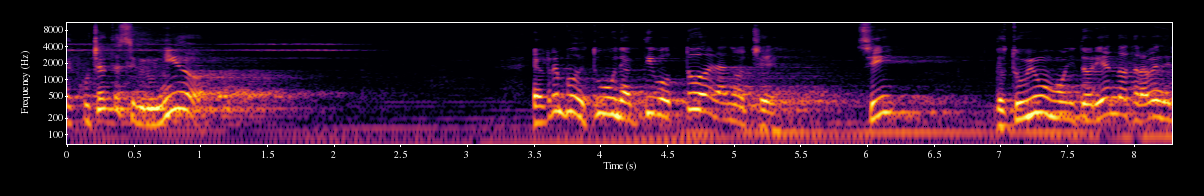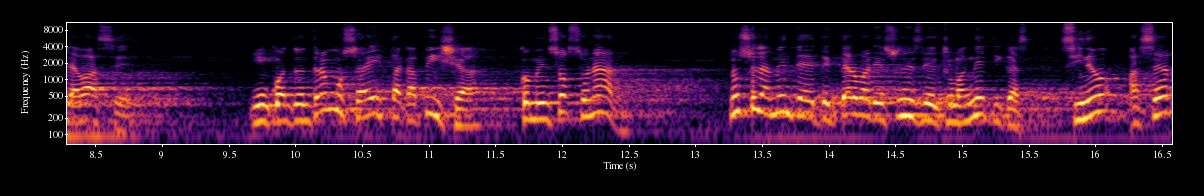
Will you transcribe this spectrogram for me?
¿Escuchaste ese gruñido? El REMPOD estuvo inactivo toda la noche, ¿sí? Lo estuvimos monitoreando a través de la base. Y en cuanto entramos a esta capilla, comenzó a sonar. No solamente a detectar variaciones electromagnéticas, sino a hacer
